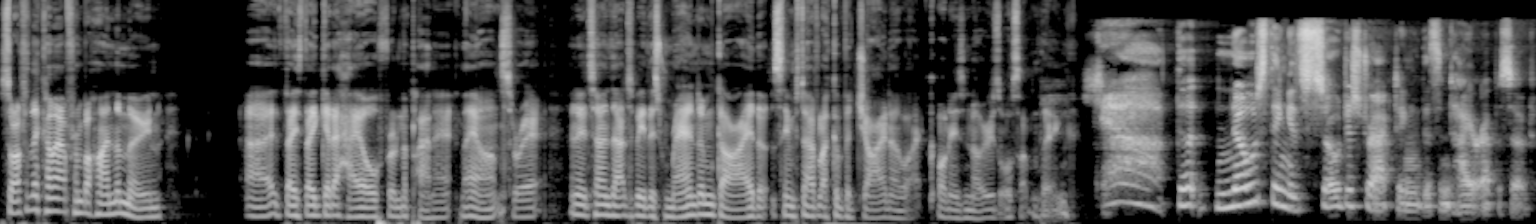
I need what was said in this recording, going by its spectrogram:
so after they come out from behind the moon, uh, they they get a hail from the planet. They answer it, and it turns out to be this random guy that seems to have like a vagina like on his nose or something. Yeah, the nose thing is so distracting this entire episode.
